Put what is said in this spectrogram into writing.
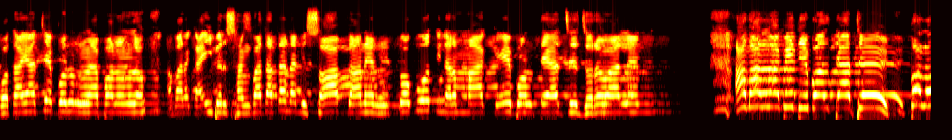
কোথায় আছে বলুন না বলুন। আমার গাইবের সংবাদদাতা নবী সব জানেন, তবুও তিনার মা কে বলতে আছে জোরওয়ালেন আমার নাবিজি বলতে আছে, বলো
